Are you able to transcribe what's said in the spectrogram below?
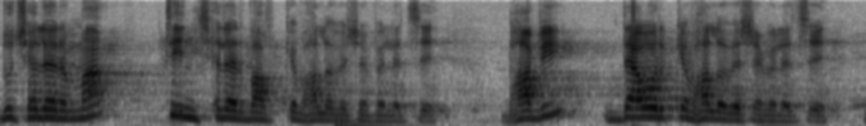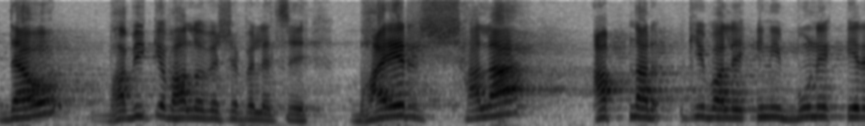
দু ছেলের মা তিন ছেলের বাপকে ভালোবেসে ফেলেছে। ভাবি দেওরকে ভালোবেসে ফেলেছে। দেওর ভাবিকে ভালোবেসে ফেলেছে। ভাইয়ের শালা আপনার, কি বলে, ইনি বুনে, এর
